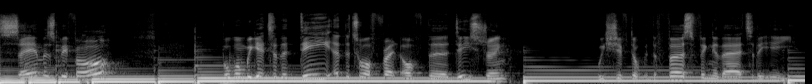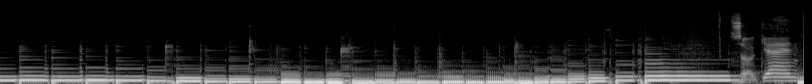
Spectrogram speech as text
same as before. But when we get to the D at the 12th fret of the D string, we shift up with the first finger there to the E. So again,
